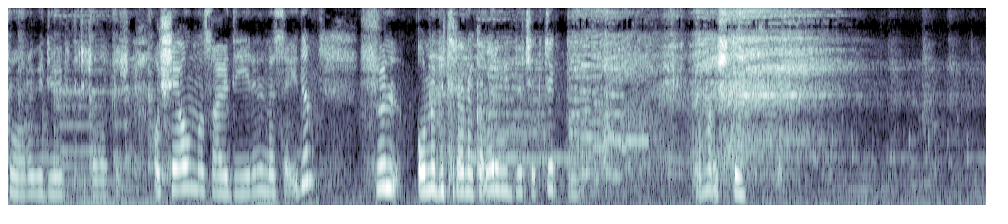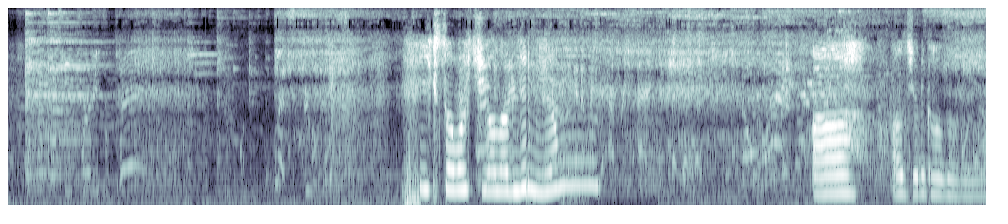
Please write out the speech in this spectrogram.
Sonra videoyu bitireceğim arkadaşlar. O şey olmasaydı yenilmeseydim full onu bitirene kadar video çekecektim. Ama işte İlk savaşçıyı alabilir miyim? Ah, az canı kaldı onun ya.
